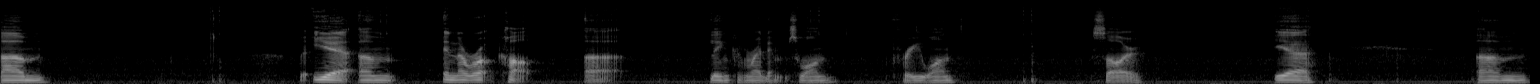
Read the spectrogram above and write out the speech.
Um, but yeah, um, in the Rock Cup, uh, Lincoln Red Imps won 3 1. So, yeah. Um,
